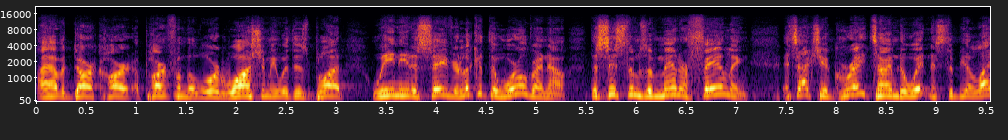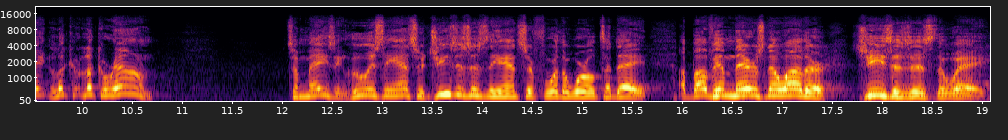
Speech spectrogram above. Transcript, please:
I have a dark heart apart from the Lord washing me with His blood. We need a Savior. Look at the world right now. The systems of men are failing. It's actually a great time to witness, to be a light. Look, look around. It's amazing. Who is the answer? Jesus is the answer for the world today. Above him, there's no other. Jesus is the way.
